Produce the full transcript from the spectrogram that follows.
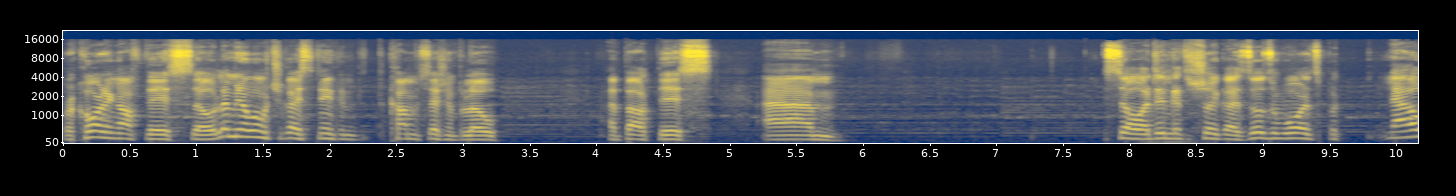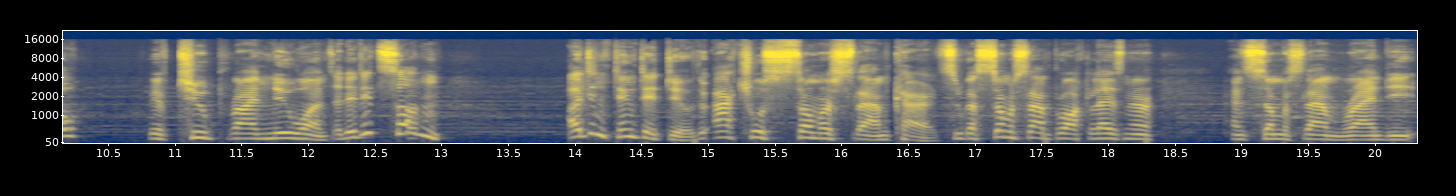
Recording off this. So let me know what you guys think in the comment section below about this. Um, so I didn't get to show you guys those awards, but now we have two brand new ones. And they did something I didn't think they'd do. They're actual SummerSlam cards. So we've got SummerSlam Brock Lesnar and SummerSlam Randy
